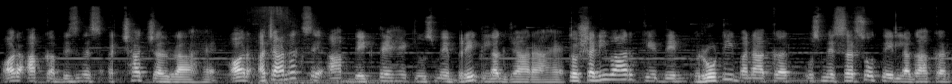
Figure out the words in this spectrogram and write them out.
और आपका बिज़नेस अच्छा चल रहा है और अचानक से आप देखते हैं कि उसमें ब्रेक लग जा रहा है तो शनिवार के दिन रोटी बनाकर उसमें सरसों तेल लगाकर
